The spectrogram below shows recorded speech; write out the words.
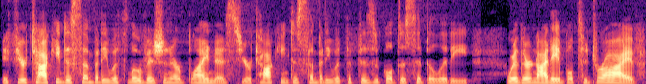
if you're talking to somebody with low vision or blindness, you're talking to somebody with a physical disability where they're not able to drive,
